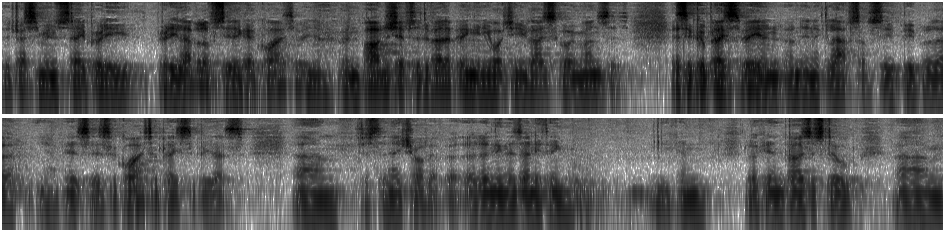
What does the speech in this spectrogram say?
the dressing rooms stay pretty pretty level. Obviously, they get quieter when partnerships are developing and you're watching you guys scoring runs. It's, it's a good place to be. And, and in a collapse, obviously, people are. You know, it's it's a quieter place to be. That's um, just the nature of it. But I don't think there's anything you can look in. Guys are still um,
